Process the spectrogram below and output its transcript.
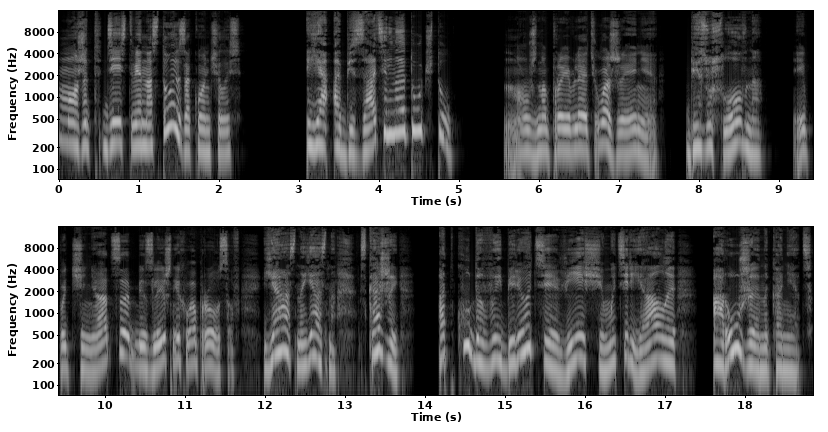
«Может, действие настоя закончилось? Я обязательно это учту. Нужно проявлять уважение. Безусловно. И подчиняться без лишних вопросов. Ясно, ясно. Скажи, откуда вы берете вещи, материалы, оружие, наконец?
